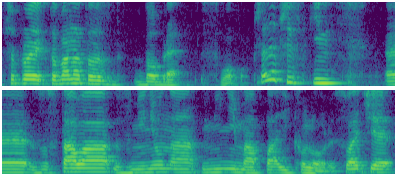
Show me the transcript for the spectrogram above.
przeprojektowana to jest dobre słowo. Przede wszystkim została zmieniona minimapa i kolory. Słuchajcie,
